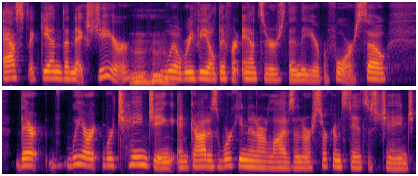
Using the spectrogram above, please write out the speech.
asked again the next year Mm-hmm. will reveal different answers than the year before. So there we are we're changing and God is working in our lives and our circumstances change.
